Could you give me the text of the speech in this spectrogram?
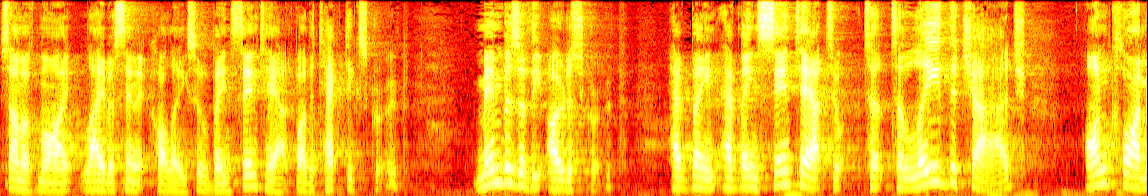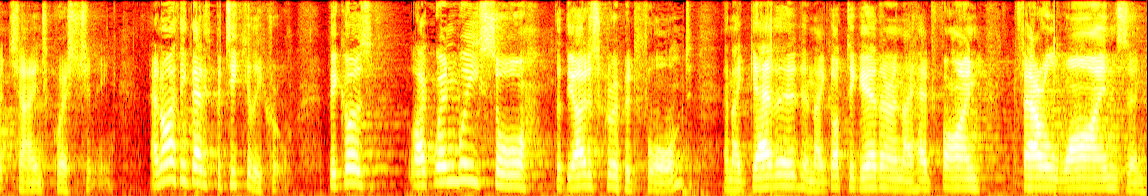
some of my Labor Senate colleagues who have been sent out by the Tactics Group. Members of the Otis Group have been, have been sent out to, to, to lead the charge on climate change questioning. And I think that is particularly cruel because, like when we saw that the Otis Group had formed and they gathered and they got together and they had fine Farrell wines and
